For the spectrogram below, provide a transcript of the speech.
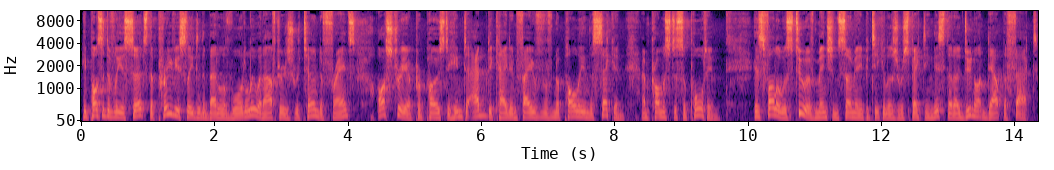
He positively asserts that previously to the Battle of Waterloo and after his return to France, Austria proposed to him to abdicate in favour of Napoleon II and promised to support him. His followers, too, have mentioned so many particulars respecting this that I do not doubt the fact.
